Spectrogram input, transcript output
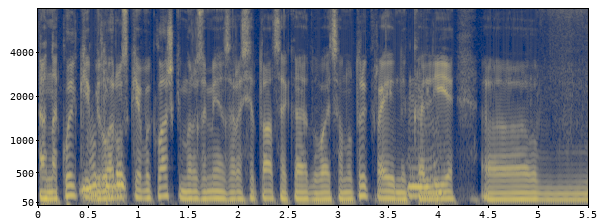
А наколькі ну, беларускія выкладчыкі мы разумеем зараз сітуацыя якая адбываецца ўнутры краіны калі э, в,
